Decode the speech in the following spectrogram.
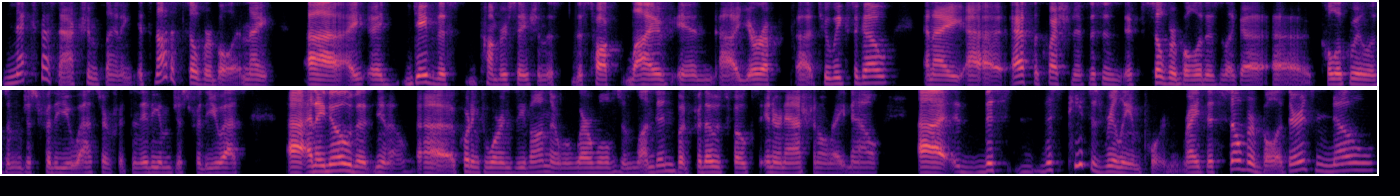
next best action planning, it's not a silver bullet. And I, uh, I, I, gave this conversation, this, this talk live in uh, Europe uh, two weeks ago. And I uh, asked the question if this is, if silver bullet is like a, a colloquialism just for the US or if it's an idiom just for the US. Uh, and I know that, you know, uh, according to Warren Zevon, there were werewolves in London, but for those folks international right now, uh, this this piece is really important, right? The silver bullet. There is no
